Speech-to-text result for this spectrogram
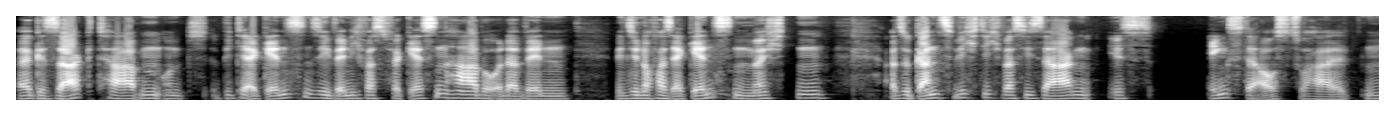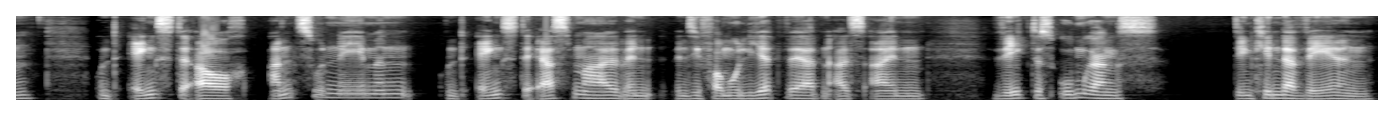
äh, gesagt haben und bitte ergänzen Sie, wenn ich was vergessen habe oder wenn wenn Sie noch was ergänzen möchten. Also ganz wichtig, was Sie sagen, ist Ängste auszuhalten und Ängste auch anzunehmen und Ängste erstmal, wenn, wenn sie formuliert werden, als ein Weg des Umgangs, den Kinder wählen,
